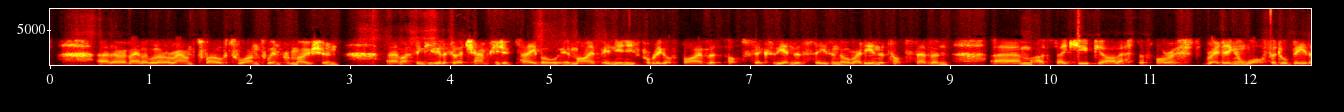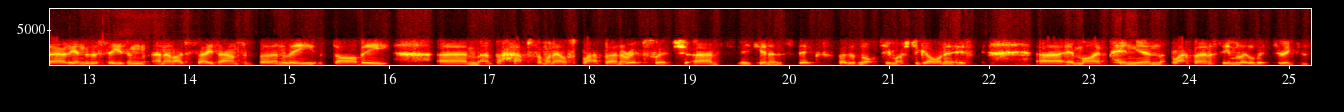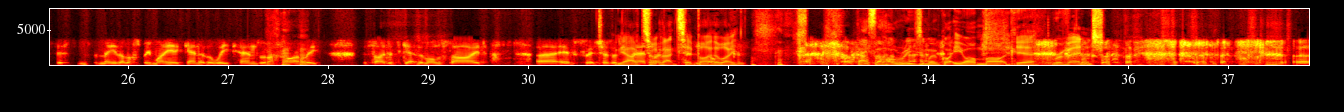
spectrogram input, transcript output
Uh, they're available at around 12 to 1 to win promotion. Um, I think if you look at the championship table, in my opinion, you've probably got five of the top six at the end of the season already in the top seven. Um, I'd say QPR, Leicester, Forest, Reading, and Watford will be there at the end of the season, and then I'd say down to Burnley, Derby, um, and perhaps someone else, Blackburn or Ipswich, um, sneak in at the sixth. But there's not too much to go on it. If, uh, in my opinion, Blackburn seem a little bit too inconsistent for me. They lost me money again at the weekend when I finally decided to get them on side. Uh, Ipswich, as I yeah, said, I took that tip by the way. That's the whole reason we've got you on, Mark. Yeah, revenge. uh,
